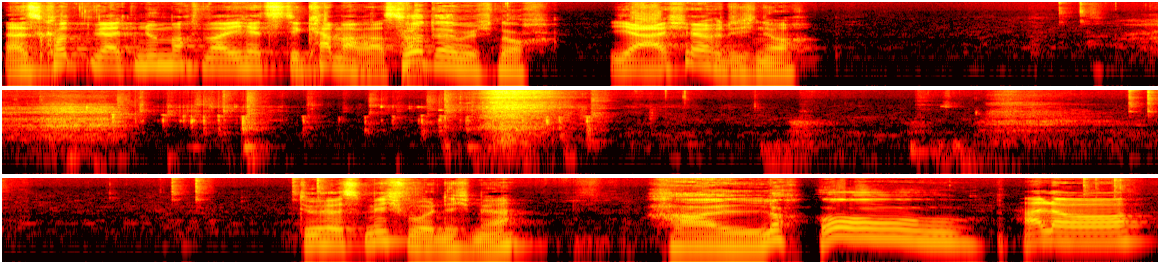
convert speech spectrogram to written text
Das konnten wir halt nur machen, weil ich jetzt die Kameras Hört habe. er mich noch? Ja, ich höre dich noch. Du hörst mich wohl nicht mehr. Hallo? Hallo.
